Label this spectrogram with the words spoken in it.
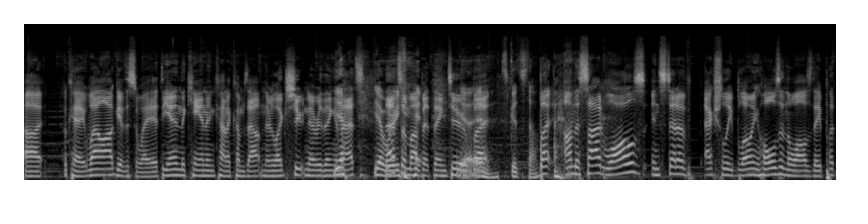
Uh, okay, well, I'll give this away. At the end, the cannon kind of comes out, and they're like shooting everything, and Yeah. that's Yeah, that's a Muppet thing too. Yeah, but yeah, it's good stuff. but on the side walls, instead of actually blowing holes in the walls, they put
